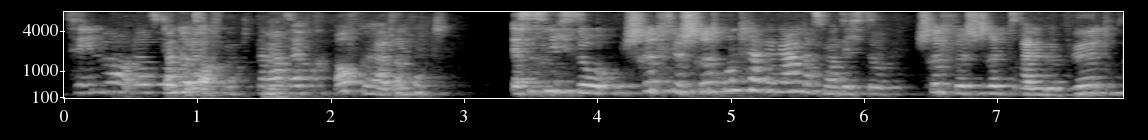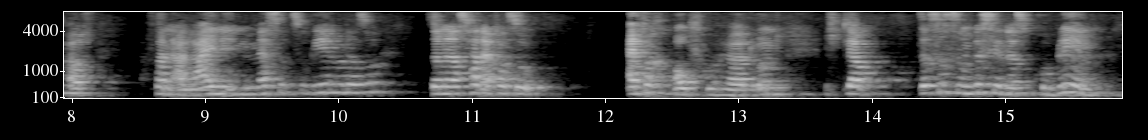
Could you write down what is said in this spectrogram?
zehn war oder so, Dann oder- dann hat es einfach aufgehört. Und es ist nicht so Schritt für Schritt runtergegangen, dass man sich so Schritt für Schritt dran gewöhnt, auch von alleine in die Messe zu gehen oder so, sondern es hat einfach so einfach aufgehört. Und ich glaube, das ist so ein bisschen das Problem.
